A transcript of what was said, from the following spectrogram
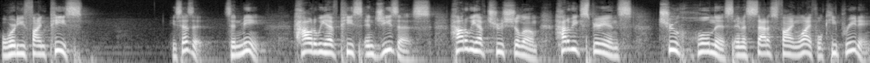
Well, where do you find peace? He says it it's in me. How do we have peace in Jesus? How do we have true shalom? How do we experience true wholeness in a satisfying life? We'll keep reading.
